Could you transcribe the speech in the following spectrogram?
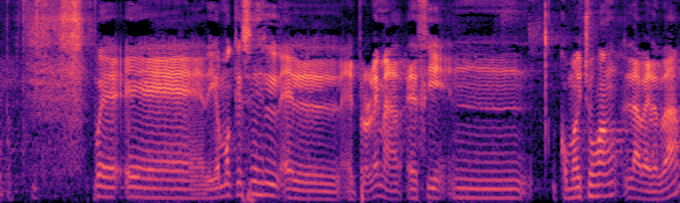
bonito. Pues eh, digamos que ese es el, el- el problema. Es decir, mm, como ha dicho Juan, la verdad,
